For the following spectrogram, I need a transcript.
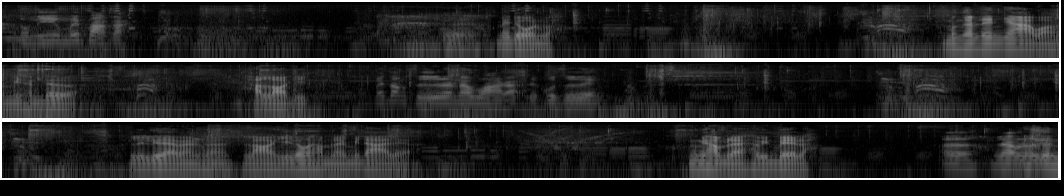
งตรงนี้มึงไม่ผลักอะเออไม่โดนวะมึงงั้นเล่นยากว่ะมันมีทันเดอร์ทันหลอดอีกไม่ต้องซื้อแล้วนะวาดอะเดี๋ยวกูซื้อเองเรื่อยๆไปเพื่อนรอฮีโร่ทำอะไรไม่ได้เลยอะมึงทำอะไรทวินเบสเหรอ เออแล้วไม่ขึ้น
